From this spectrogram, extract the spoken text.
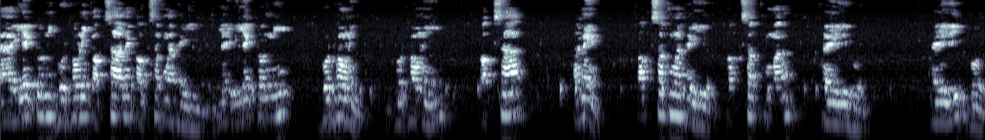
ઇલેક્ટ્રોનની ગોઠવણી કક્ષા અને કક્ષકમાં થયેલી એટલે ઇલેક્ટ્રોનની ગોઠવણી ગોઠવણી કક્ષા અને કક્ષકમાં થયેલી હોય. કક્ષકમાં થયેલી હોય. થયેલી હોય.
